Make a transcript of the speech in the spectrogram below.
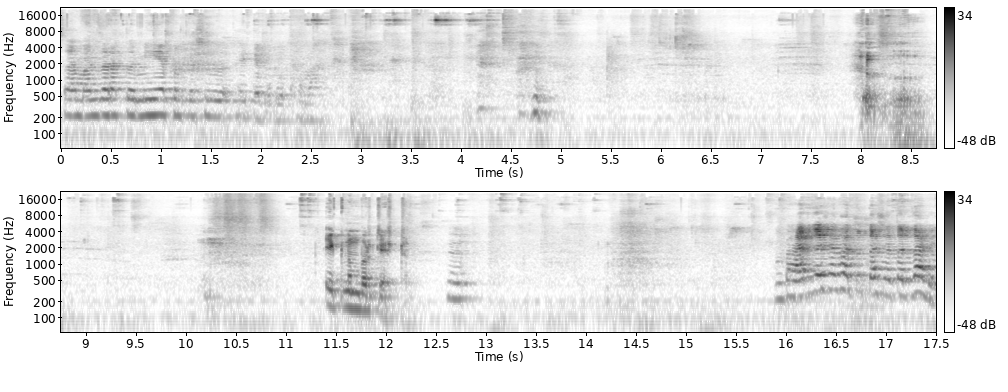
सामान जरा कमी आहे पण कशी येते बघू थांबा. एक नंबर टेस्ट. बाहेर जशा तशा तर झाले.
